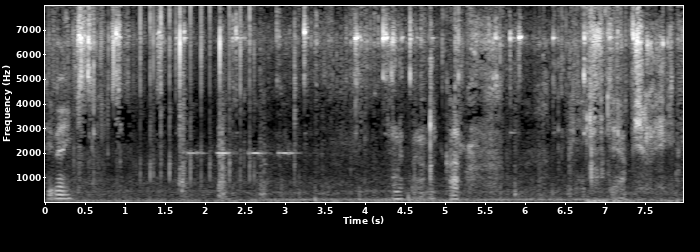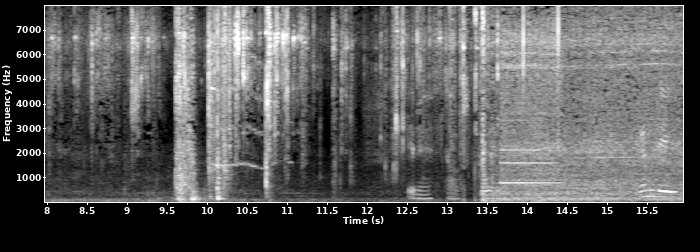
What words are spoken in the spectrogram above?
Si ven. Voy para mi carro. Este actually. Si ven, está oscuro. Prendí.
